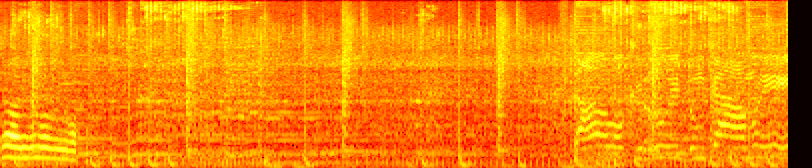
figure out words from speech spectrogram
да, Дало керуй думками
